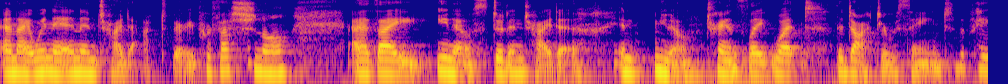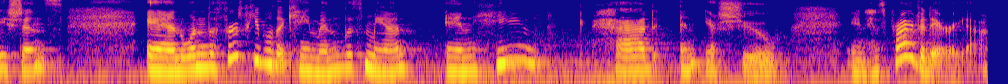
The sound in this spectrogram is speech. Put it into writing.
And I went in and tried to act very professional as I, you know, stood and tried to, in, you know, translate what the doctor was saying to the patients. And one of the first people that came in was a man, and he had an issue in his private area.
